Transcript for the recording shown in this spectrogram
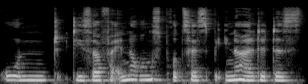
Und dieser Veränderungsprozess beinhaltet es,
